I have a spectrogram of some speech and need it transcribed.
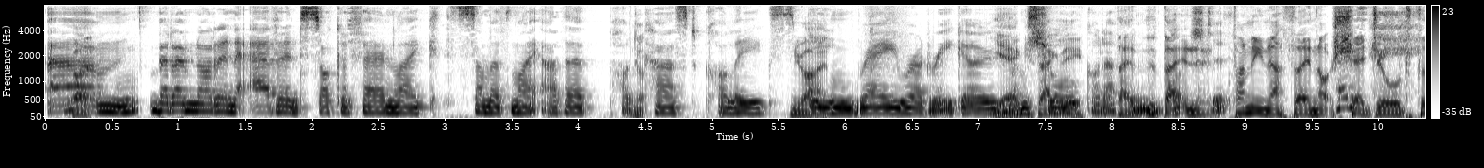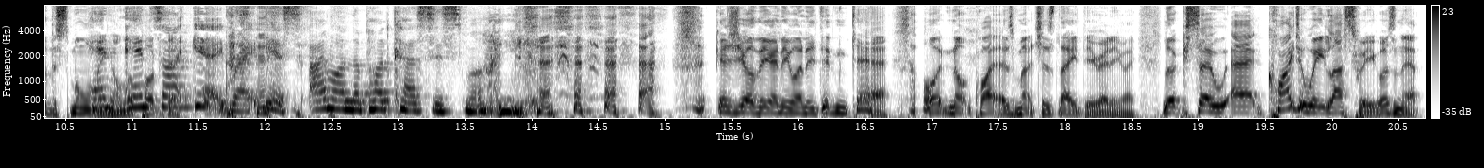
Um, right. But I'm not an avid soccer fan like some of my other podcast no. colleagues, right. being Ray Rodrigo. Yeah, I'm exactly. Sure got up and watched it. Funny enough, they're not scheduled for this morning on the podcast. Yeah, right. Yes, I'm on the podcast this morning because you're the only one who didn't care, or not quite as much as they do. Anyway, look. So uh, quite a week last week, wasn't it?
